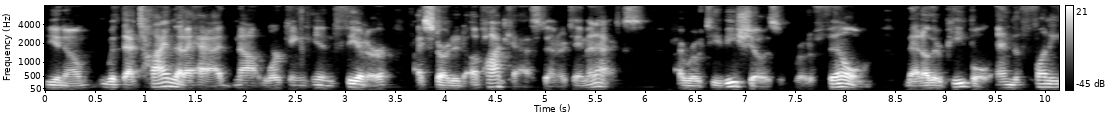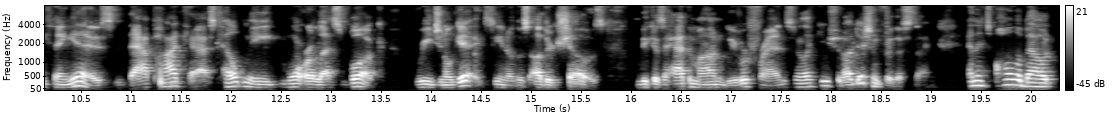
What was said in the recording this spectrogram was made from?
You know, with that time that I had not working in theater, I started a podcast, Entertainment X. I wrote TV shows, wrote a film, met other people. And the funny thing is, that podcast helped me more or less book regional gigs, you know, those other shows, because I had them on, we were friends, and they're like, you should audition for this thing. And it's all about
